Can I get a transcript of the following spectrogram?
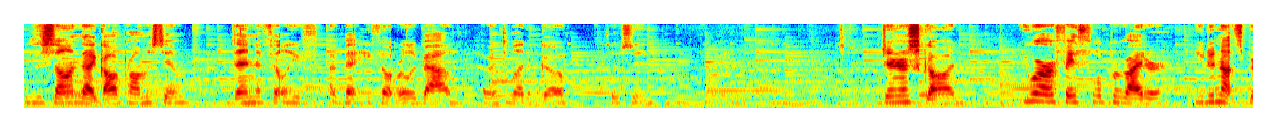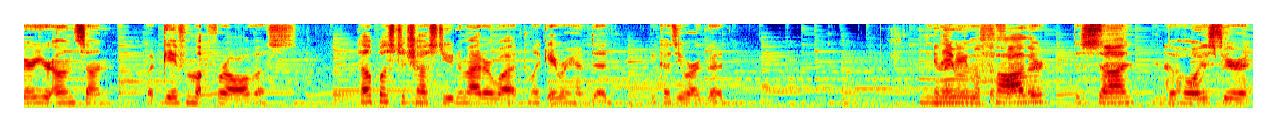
with the son that God promised him. Then I felt he, I bet he felt really bad having to let him go so soon. Generous God, you are a faithful provider. You did not spare your own son, but gave him up for all of us. Help us to trust you no matter what, like Abraham did, because you are good. In the, In name, the name, of the, Father, Father, the Son, and the Holy Spirit.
